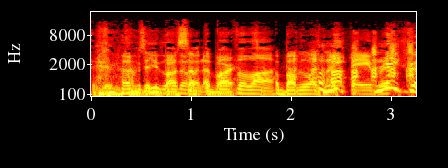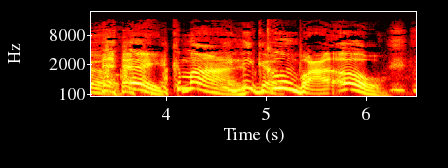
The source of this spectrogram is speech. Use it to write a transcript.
It comes in You and love busts that up one, the Above bar. the Law. Above the law is my favorite. Nico. Hey, come on, Nico. Goomba. Oh,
